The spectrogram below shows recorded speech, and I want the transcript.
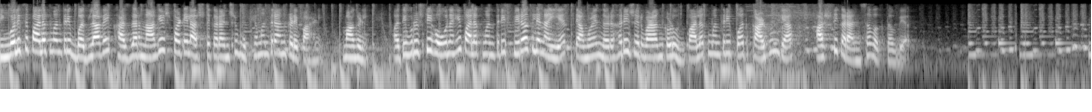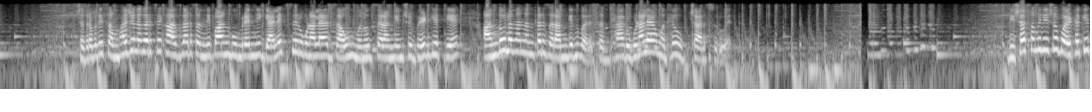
हिंगोलीचे पालकमंत्री बदलावे खासदार नागेश पाटील आष्टेकरांची मुख्यमंत्र्यांकडे पाहणी. मागणी अतिवृष्टी होऊनही पालकमंत्री फिरकले नाहीयेत त्यामुळे नरहरी जिरवाळांकडून पालकमंत्री पद काढून घ्या आष्टीकरांचं वक्तव्य. छत्रपती संभाजीनगरचे खासदार संदीपान बुमरेंनी गॅलेक्सी रुग्णालयात जाऊन मनोज जरांगेंची भेट घेतली आहे आंदोलनानंतर जरांगेंवर सध्या रुग्णालयामध्ये उपचार सुरू आहेत. दिशा समितीच्या बैठकीत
